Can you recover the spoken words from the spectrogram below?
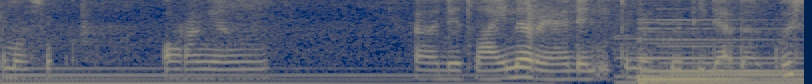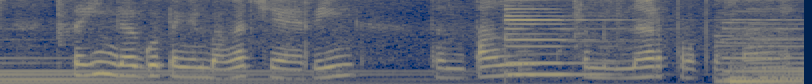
termasuk orang yang uh, deadlineer ya Dan itu menurut gue tidak bagus Sehingga gue pengen banget sharing tentang seminar proposal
